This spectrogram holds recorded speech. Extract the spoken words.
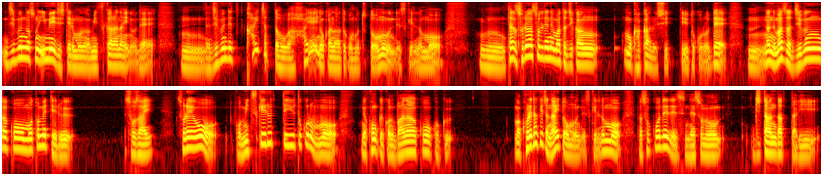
自分のそのイメージしてるものが見つからないのでうん自分で書いちゃった方が早いのかなとかもちょっと思うんですけれどもうんただそれはそれでねまた時間もかかるしっていうところで、うん、なんでまずは自分がこう求めてる素材それをこう見つけるっていうところも今回このバナー広告まあ、これだけじゃないと思うんですけれども、まあ、そこでですねその時短だったり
